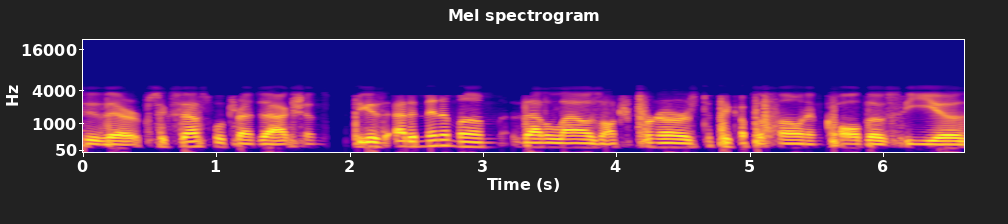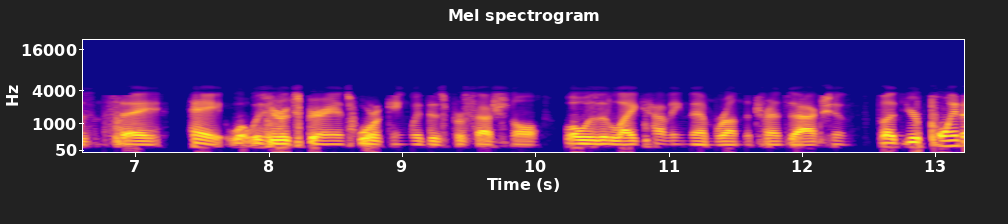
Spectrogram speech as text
to their successful transactions because at a minimum that allows entrepreneurs to pick up the phone and call those CEOs and say, hey, what was your experience working with this professional? What was it like having them run the transaction? But your point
